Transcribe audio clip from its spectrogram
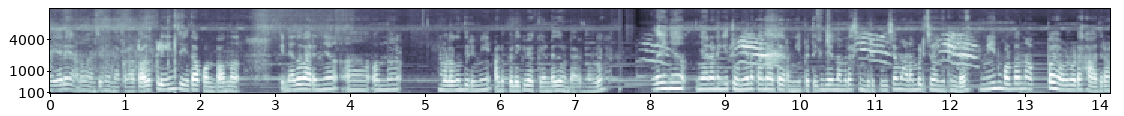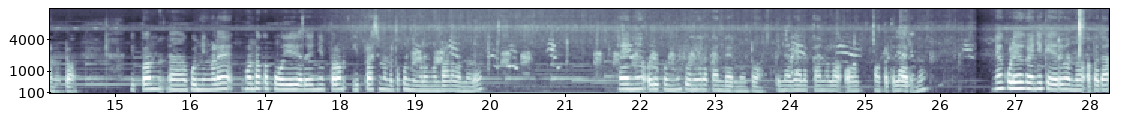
അയലയാണ് വാങ്ങിച്ചിട്ട് വന്നേക്കണം കേട്ടോ. അത് ക്ലീൻ ചെയ്താൽ കൊണ്ടുവന്ന്. പിന്നെ അത് വരഞ്ഞ് ഒന്ന് മുളകും തിരുമ്മി അടുപ്പിലേക്ക് വെക്കേണ്ടത് ഉണ്ടായിരുന്നുള്ളൂ. അത് കഴിഞ്ഞ് ഞാനാണെങ്കിൽ തുണി അലക്കാനായിട്ട് ഇറങ്ങിയപ്പോഴത്തേക്കും നമ്മുടെ സുന്ദരിപ്പൂച്ച മണം പിടിച്ച് വന്നിട്ടുണ്ട്. മീൻ കൊണ്ടുവന്ന അപ്പം അവളിവിടെ ഹാജരാണ് കേട്ടോ. ഇപ്പം കുഞ്ഞുങ്ങളെ കൊണ്ടൊക്കെ പോയി. അത് കഴിഞ്ഞ് ഇപ്പുറം ഇപ്രാവശ്യം വന്നപ്പോൾ കുഞ്ഞുങ്ങളെ കൊണ്ടാണ് വന്നത്. അത് കഴിഞ്ഞ് ഒരു കുഞ്ഞു തുണി അലക്കാനുണ്ടായിരുന്നു കേട്ടോ. പിന്നെ അത് അലക്കാനുള്ള ഓട്ടത്തിലായിരുന്നു. പിന്നെ കുളിയൊക്കെ കഴിഞ്ഞ് കയറി വന്നു. അപ്പോൾ അതാ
